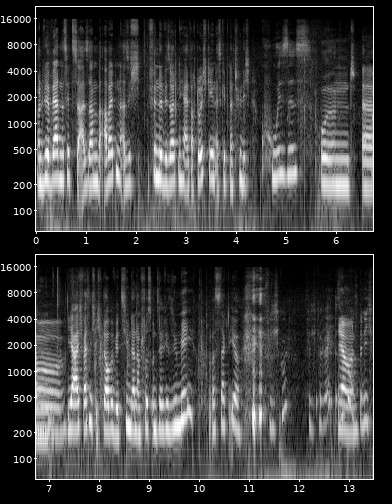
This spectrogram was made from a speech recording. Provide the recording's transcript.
Und wir werden das jetzt zusammen bearbeiten. Also ich finde, wir sollten hier einfach durchgehen. Es gibt natürlich Quizzes und ähm, Oh. ja, ich weiß nicht, ich glaube, wir ziehen dann am Schluss unser Resümee. Was sagt ihr? Finde ich gut. Finde ich perfekt. Ja. Mann. Bin ich,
